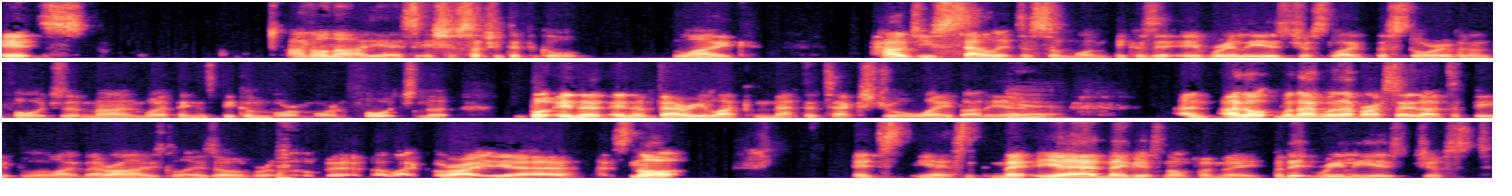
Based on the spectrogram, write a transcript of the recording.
it's. I don't know. It's, it's just such a difficult like. How do you sell it to someone? Because it, it really is just like the story of an unfortunate man where things become more and more unfortunate, but in a in a very like metatextual way by the end. Yeah, And I don't when I, whenever I say that to people, like their eyes glaze over a little bit. They're like, "All right, yeah, it's not. It's yes, ma- yeah, maybe it's not for me." But it really is just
